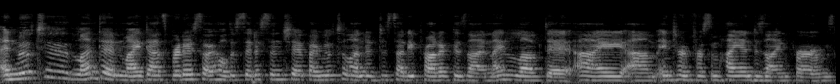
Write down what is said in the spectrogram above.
And moved to London. My dad's British, so I hold a citizenship. I moved to London to study product design. I loved it. I um, interned for some high end design firms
